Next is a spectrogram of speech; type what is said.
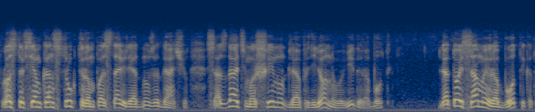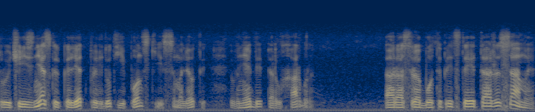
Просто всем конструкторам поставили одну задачу — создать машину для определенного вида работы. Для той самой работы, которую через несколько лет проведут японские самолеты в небе Перл-Харбора. А раз работа предстоит та же самая,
